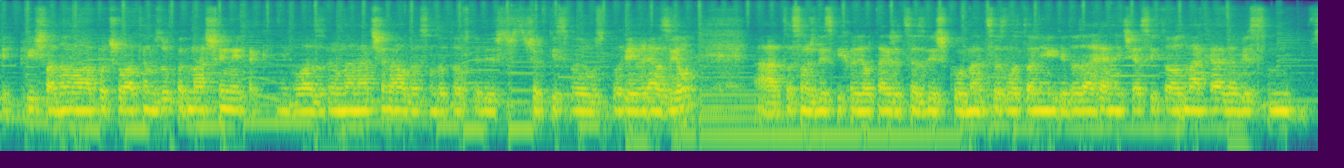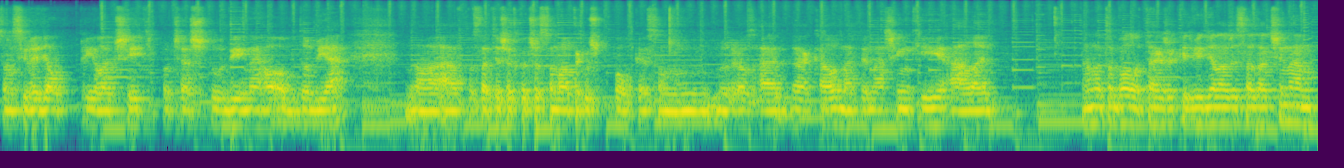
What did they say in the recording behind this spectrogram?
keď prišla domov a počula ten zvuk od mašiny, tak nebola zrovna nadšená, lebo som do toho vtedy všetky svoje úspory vrazil. A to som vždycky chodil tak, že cez výšku, cez leto niekde do zahraničia si to odmakať, aby som, som si vedel prilepšiť počas štúdijného obdobia. No a v podstate všetko, čo som mal, tak už v polke som rozhádakal na tie mašinky, ale ono to bolo tak, že keď videla, že sa začínam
